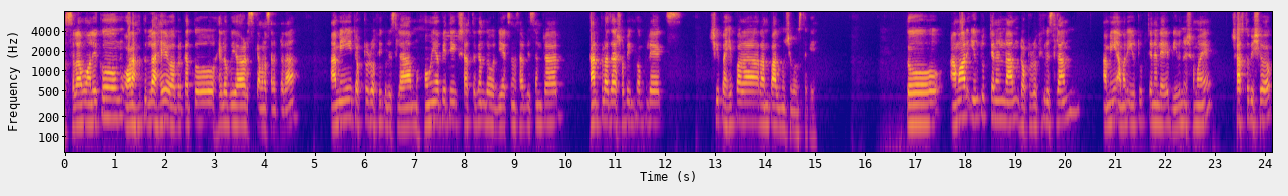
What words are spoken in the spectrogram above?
আসসালামু আলাইকুম ওরহামতুল্লাহ ওবরকাত হ্যালো বিয়ার্স কেমন আছেন আপনারা? আমি ডক্টর রফিকুল ইসলাম, হোমিওপ্যাথিক স্বাস্থ্যকেন্দ্র ও ডিএকশন service centre, Khan plaza shopping complex, Sipahipara, Rampal, Munshiganj থেকে। তো আমার ইউটিউব চ্যানেল নাম ডক্টর রফিকুল ইসলাম। আমি আমার ইউটিউব চ্যানেলে বিভিন্ন সময়ে স্বাস্থ্য বিষয়ক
